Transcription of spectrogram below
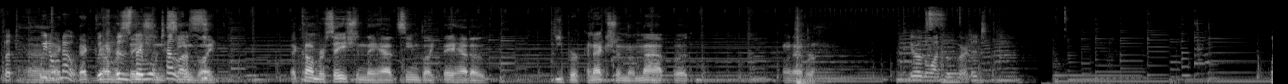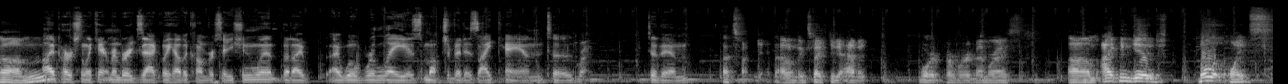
But we uh, don't know that, that because they won't tell seemed us. like that conversation they had seemed like they had a deeper connection than that. But whatever. You're the one who heard it. Um, I personally can't remember exactly how the conversation went, but I I will relay as much of it as I can to Right. to them. That's fine. Yeah, I don't expect you to have it word for word memorized. Um, I can give bullet points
